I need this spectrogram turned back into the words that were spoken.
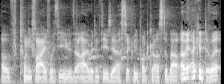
of 25 with you that I would enthusiastically podcast about. I mean, I could do it,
